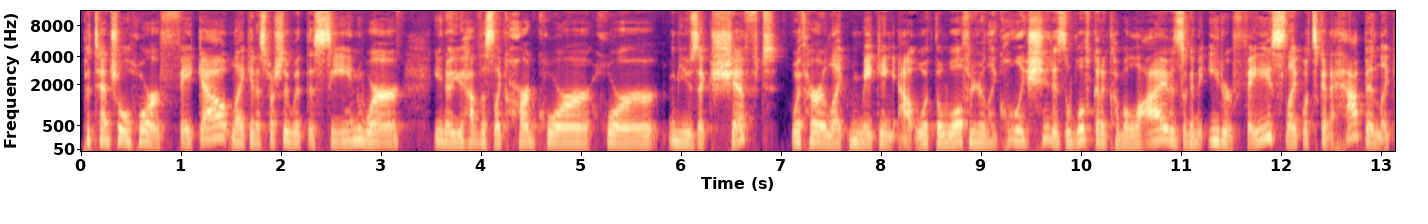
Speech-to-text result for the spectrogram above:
potential horror fake out like and especially with the scene where you know you have this like hardcore horror music shift with her like making out with the wolf and you're like holy shit is the wolf gonna come alive? Is it gonna eat her face? Like what's gonna happen? Like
